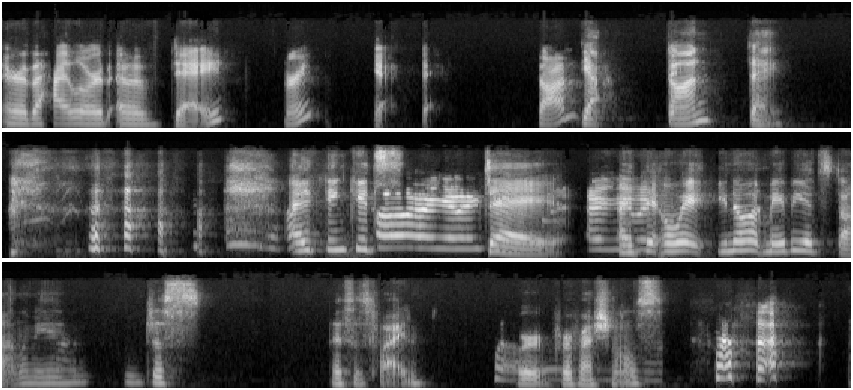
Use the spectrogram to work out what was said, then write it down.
or the High Lord of Day, right? Yeah, Day. Dawn? Yeah. Dawn, Day. I think it's oh, day. I think. Oh wait, you know what? Maybe it's done. Let me just. This is fine. We're oh. professionals.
